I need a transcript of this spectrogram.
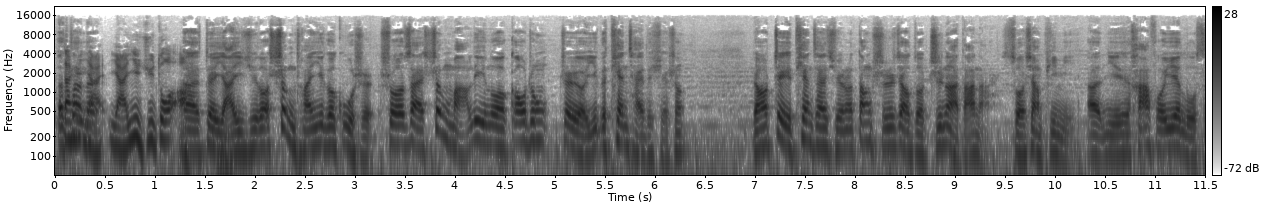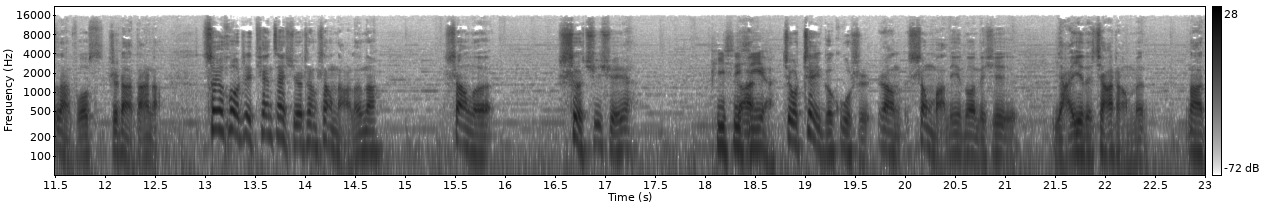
但是亚亚裔居多啊。呃，对，雅裔居多。盛传一个故事，说在圣马力诺高中这儿有一个天才的学生。然后这个天才学生当时叫做指哪打哪，所向披靡啊！你哈佛、耶鲁、斯坦福指哪打哪。最后这天才学生上哪儿了呢？上了社区学院，PCC 啊！就这个故事让圣马力诺那些牙医的家长们，那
